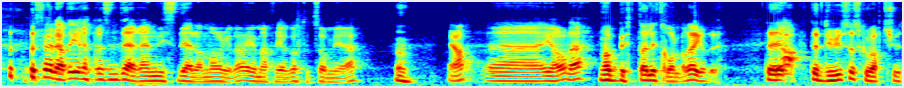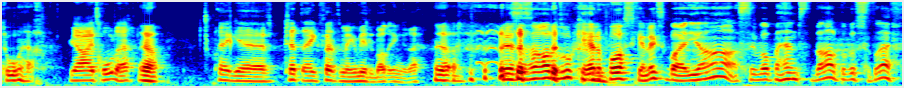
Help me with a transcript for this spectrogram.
Jeg føler at jeg representerer en viss del av Norge, da, i og med at jeg har gått ut så mye. Ja. Eh, jeg gjør det? Vi har bytta litt roller, jeg og du. Det, Ja. det er du som skulle vært 22 her. Ja, jeg tror det. Ja. Jeg, eh, jeg følte meg umiddelbart yngre. ja. Det er sånn, Har du drukket hele påsken? Liksom bare Ja, så jeg var på Hemsedal på russetreff.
